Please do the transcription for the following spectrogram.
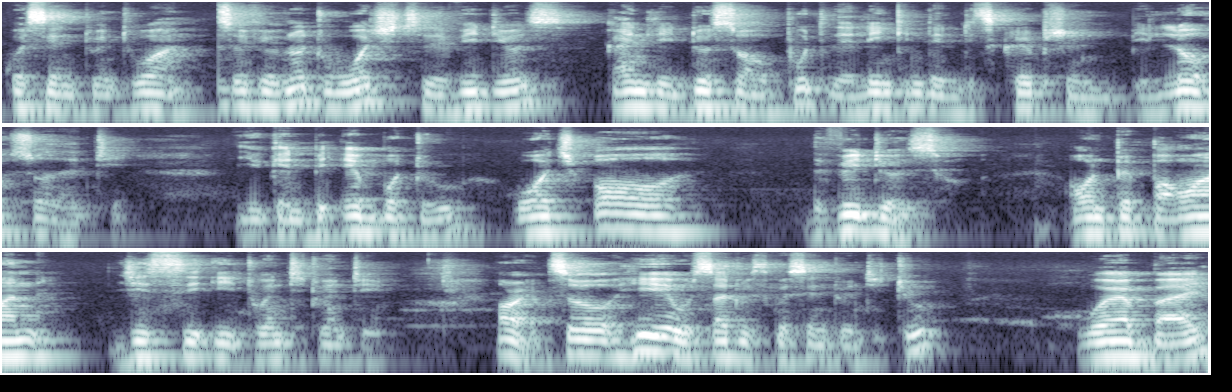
question 21. So if you have not watched the videos, kindly do so. I'll put the link in the description below so that you can be able to watch all the videos on paper 1 GCE 2020. All right, so here we start with question 22, whereby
